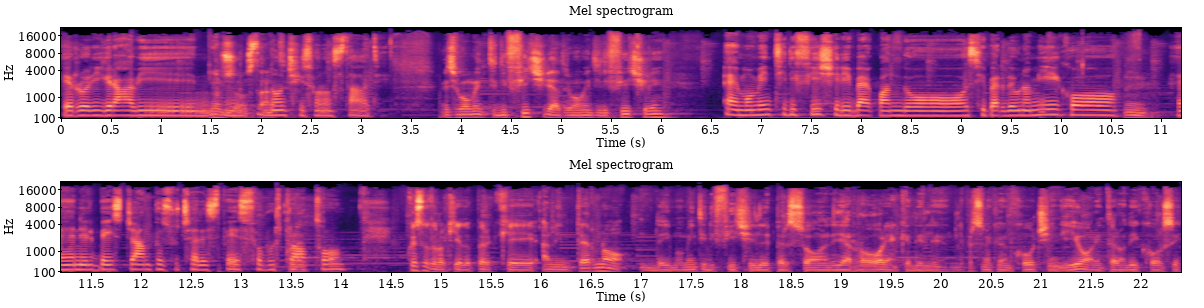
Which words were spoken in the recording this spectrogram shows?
errori gravi non, sono stati. non ci sono stati. Invece momenti difficili, altri momenti difficili? Eh, momenti difficili, beh, quando si perde un amico, mm. eh, nel base jump succede spesso purtroppo. Certo. Questo te lo chiedo perché all'interno dei momenti difficili delle persone, degli errori, anche delle, delle persone che ho in coaching, io all'interno dei corsi,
